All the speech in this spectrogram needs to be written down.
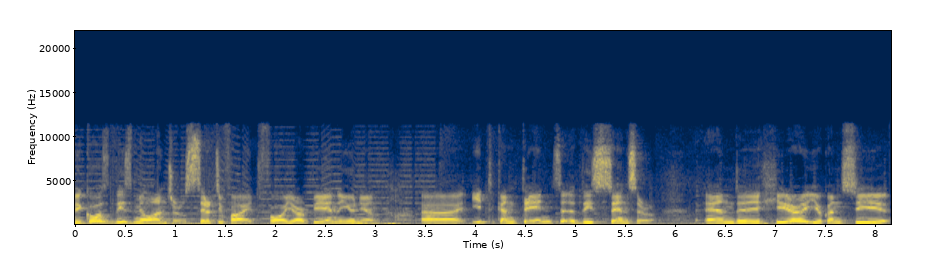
because this melanger certified for European Union, uh, it contains this sensor. And uh, here you can see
